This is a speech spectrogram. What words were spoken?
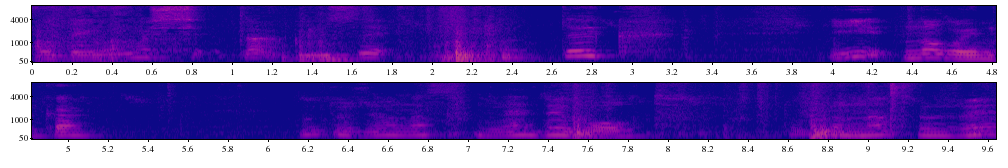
Подивимось. Так, це так. І новинка. Тут уже у нас не DeWalt. Тут у нас уже.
